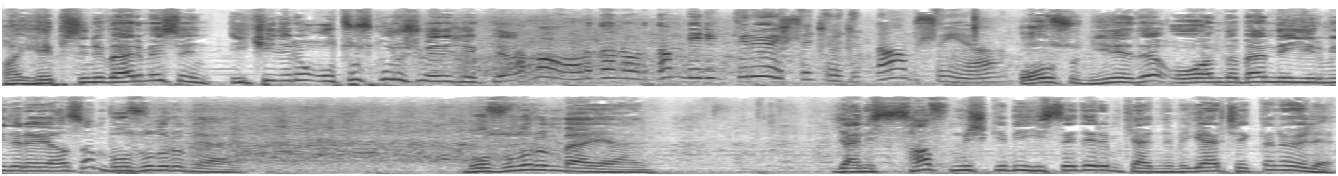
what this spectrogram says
Hay hepsini vermesin. 2 lira 30 kuruş verecek ya. Ama oradan oradan biriktiriyor işte çocuk ne yapsın ya. Olsun yine de o anda ben de 20 liraya alsam bozulurum yani. Bozulurum ben yani. Yani safmış gibi hissederim kendimi gerçekten öyle.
